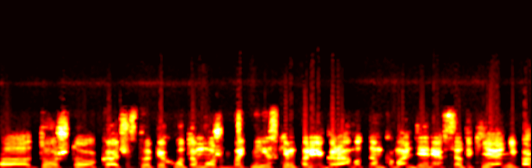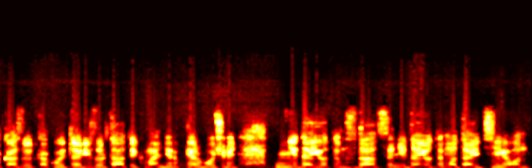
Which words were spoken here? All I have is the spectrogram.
то, что качество пехоты может быть низким, при грамотном командире все-таки они показывают какой-то результат, и командир в первую очередь не дает им сдаться, не дает им отойти, он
